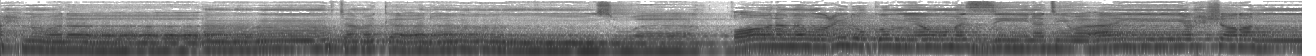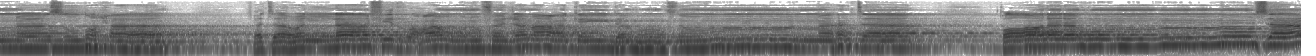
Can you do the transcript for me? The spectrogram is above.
نحن ولا أنت مكانا سوى. قال موعدكم يوم الزينة وأن يحشر الناس ضحى. فتولى فرعون فجمع كيده ثم أتى. قال لهم موسى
